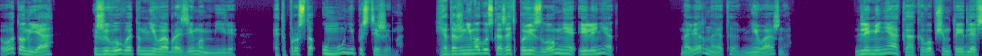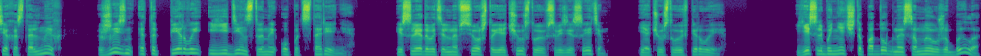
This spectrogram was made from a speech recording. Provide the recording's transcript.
вот он я, живу в этом невообразимом мире. Это просто уму непостижимо. Я даже не могу сказать, повезло мне или нет. Наверное, это не важно. Для меня, как, в общем-то, и для всех остальных, жизнь — это первый и единственный опыт старения. И, следовательно, все, что я чувствую в связи с этим, я чувствую впервые. Если бы нечто подобное со мной уже было,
